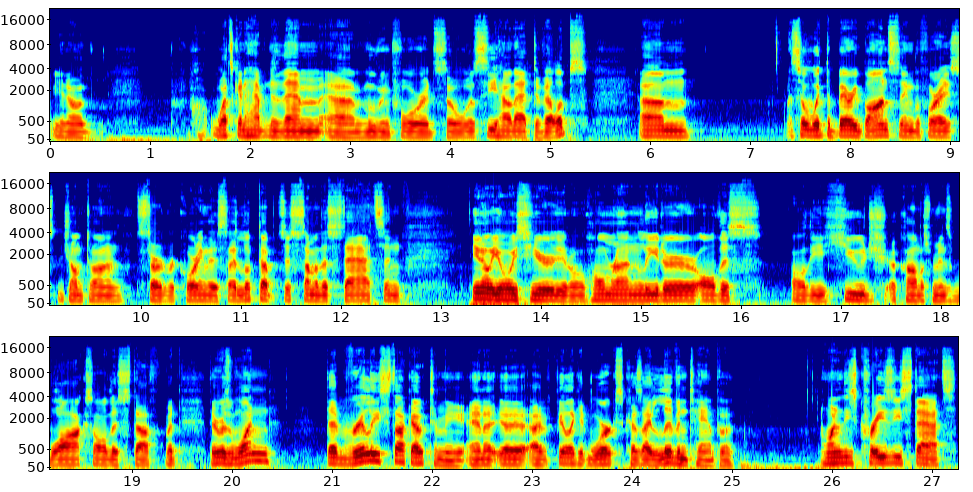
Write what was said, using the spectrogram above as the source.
You know, what's going to happen to them uh, moving forward? So we'll see how that develops. Um, so with the Barry Bonds thing, before I jumped on and started recording this, I looked up just some of the stats, and you know, you always hear you know home run leader, all this, all the huge accomplishments, walks, all this stuff. But there was one that really stuck out to me, and I, I feel like it works because I live in Tampa. One of these crazy stats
